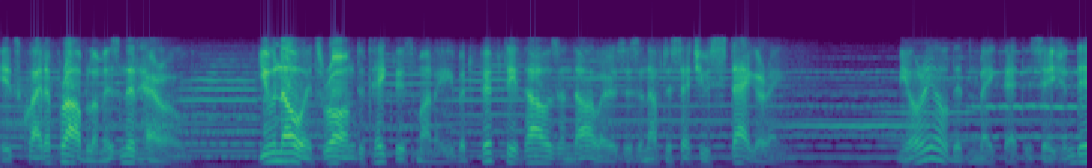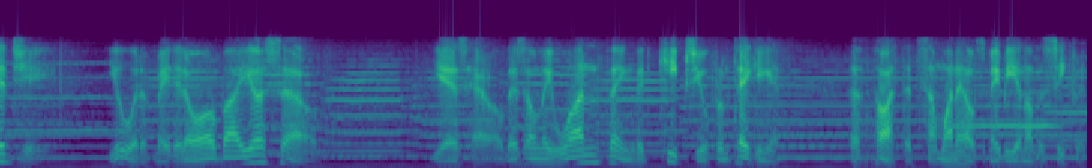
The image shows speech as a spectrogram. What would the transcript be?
It's quite a problem, isn't it, Harold? You know it's wrong to take this money, but $50,000 is enough to set you staggering. Muriel didn't make that decision, did she? You would have made it all by yourself. Yes, Harold, there's only one thing that keeps you from taking it the thought that someone else may be in on the secret.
